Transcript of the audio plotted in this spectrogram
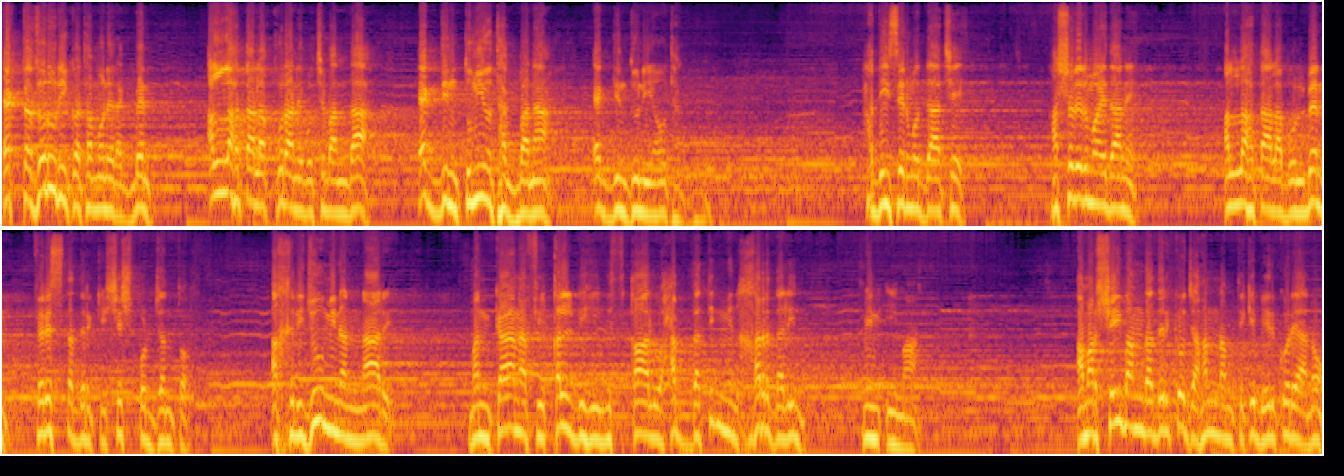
একটা জরুরি কথা মনে রাখবেন। আল্লাহ তালা কোরআনে বলছে, বান্দা, একদিন তুমিও থাকবা না, একদিন দুনিয়াও থাকবে। হাদিসের মধ্যে আছে হাসরের ময়দানে আল্লাহ তাআলা বলবেন, ফেরেশতাদেরকে শেষ পর্যন্ত, আখরিজু মিনান নারে, মান কলবিহি মিসকালু হাববাতিন মিন খারদালিন মিন ঈমান। আমার সেই বান্দাদেরকেও জাহান্নাম থেকে বের করে আনো।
